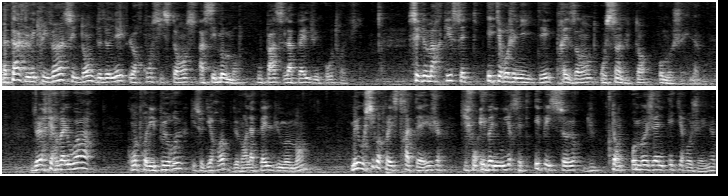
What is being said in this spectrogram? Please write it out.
La tâche de l'écrivain, c'est donc de donner leur consistance à ces moments où passe l'appel d'une autre vie c'est de marquer cette hétérogénéité présente au sein du temps homogène. De la faire valoir contre les peureux qui se dérobent devant l'appel du moment, mais aussi contre les stratèges qui font évanouir cette épaisseur du temps homogène hétérogène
